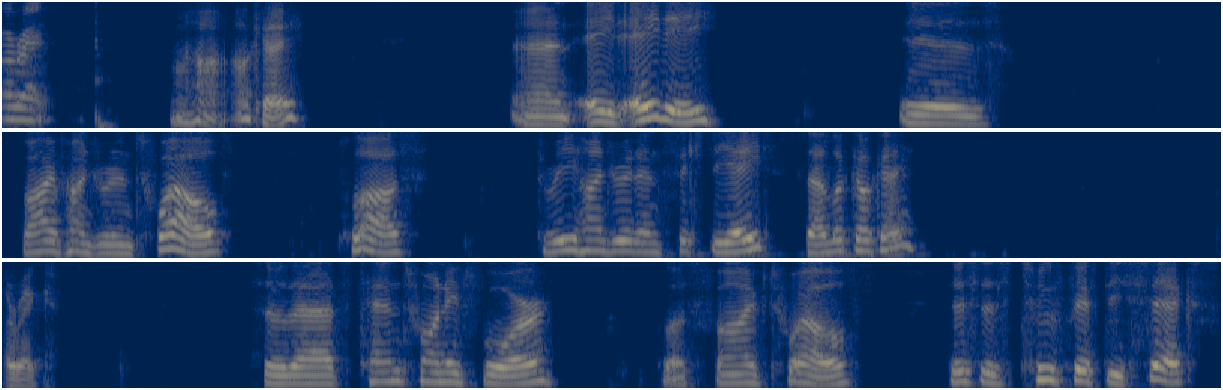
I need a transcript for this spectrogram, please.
All right. Uh-huh, okay. And 880 is 512 plus 368. Does that look okay? Correct. So that's 1024 plus 512. This is 256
